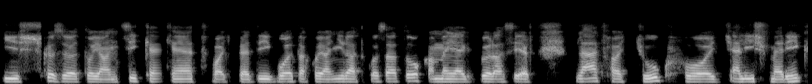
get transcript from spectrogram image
is közölt olyan cikkeket, vagy pedig voltak olyan nyilatkozatok, amelyekből azért láthatjuk, hogy elismerik,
